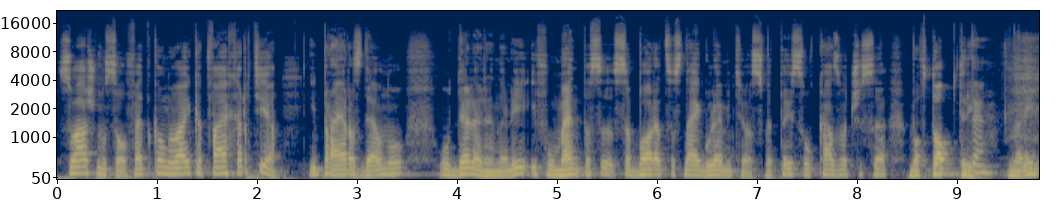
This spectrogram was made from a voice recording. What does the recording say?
Слагаш му салфетка, но вайка това е хартия. И прави разделно отделяне, нали? И в момента се, се борят с най-големите в света и се оказва, че са в топ 3. Да. Нали?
